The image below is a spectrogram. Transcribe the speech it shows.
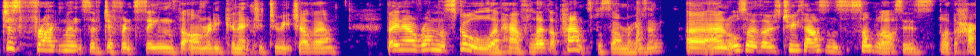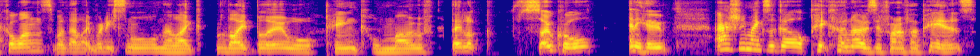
just fragments of different scenes that aren't really connected to each other. They now run the school and have leather pants for some reason. Uh, and also those 2000s sunglasses, like the hacker ones, where they're like really small and they're like light blue or pink or mauve. They look so cool. Anywho, Ashley makes a girl pick her nose in front of her peers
